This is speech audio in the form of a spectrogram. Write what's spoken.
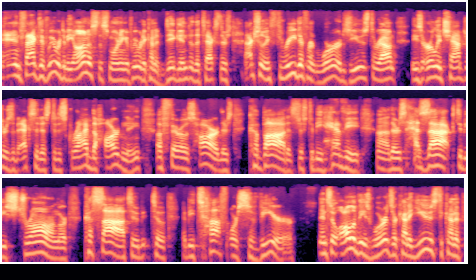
In fact, if we were to be honest this morning, if we were to kind of dig into the text, there's actually three different words used throughout these early chapters of Exodus to describe the hardening of Pharaoh's heart. There's kabod, it's just to be heavy. Uh, there's hazak, to be strong, or kasa, to, to be tough or severe. And so all of these words are kind of used to kind of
